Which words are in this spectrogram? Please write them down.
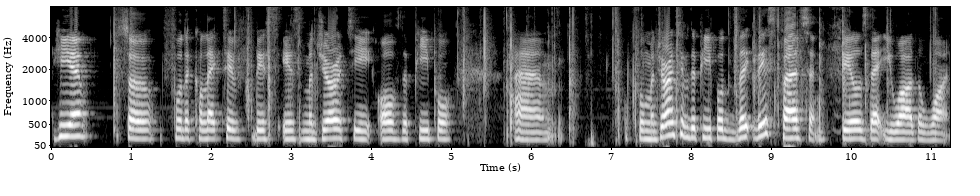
here so for the collective this is majority of the people um, for majority of the people th this person feels that you are the one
